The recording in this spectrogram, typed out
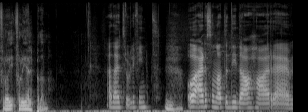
for å, for å hjelpe dem. Ja, det er utrolig fint. Mm. Og er det sånn at de da har eh,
